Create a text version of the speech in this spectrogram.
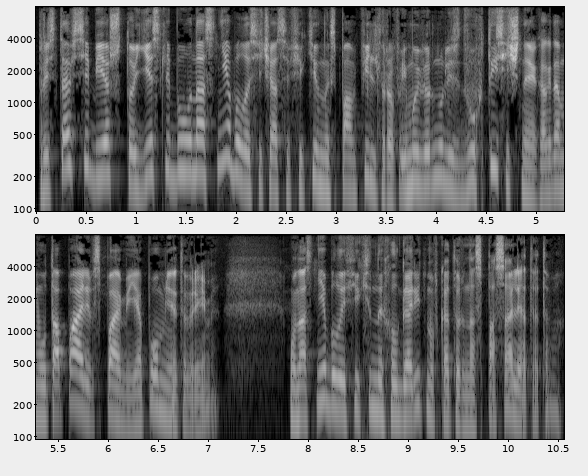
Представь себе, что если бы у нас не было сейчас эффективных спам-фильтров, и мы вернулись в 2000-е, когда мы утопали в спаме, я помню это время, у нас не было эффективных алгоритмов, которые нас спасали от этого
